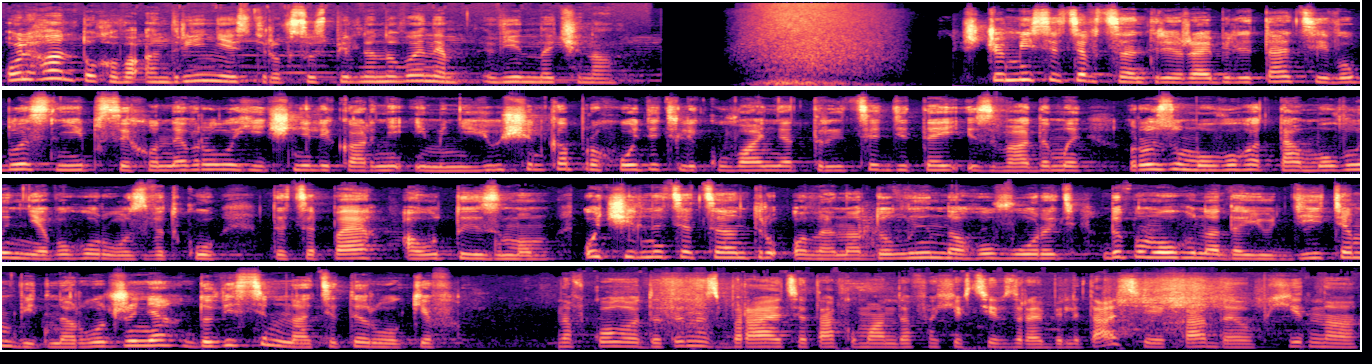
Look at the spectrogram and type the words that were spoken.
Ольга Антохова, Андрій Нєстєров, Суспільне новини, Вінниччина. Щомісяця в центрі реабілітації в обласній психоневрологічній лікарні імені Ющенка проходять лікування 30 дітей із вадами розумового та мовленнєвого розвитку, ДЦП, аутизмом. Очільниця центру Олена Долинна говорить, допомогу надають дітям від народження до 18 років. Навколо дитини збирається та команда фахівців з реабілітації, яка необхідна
